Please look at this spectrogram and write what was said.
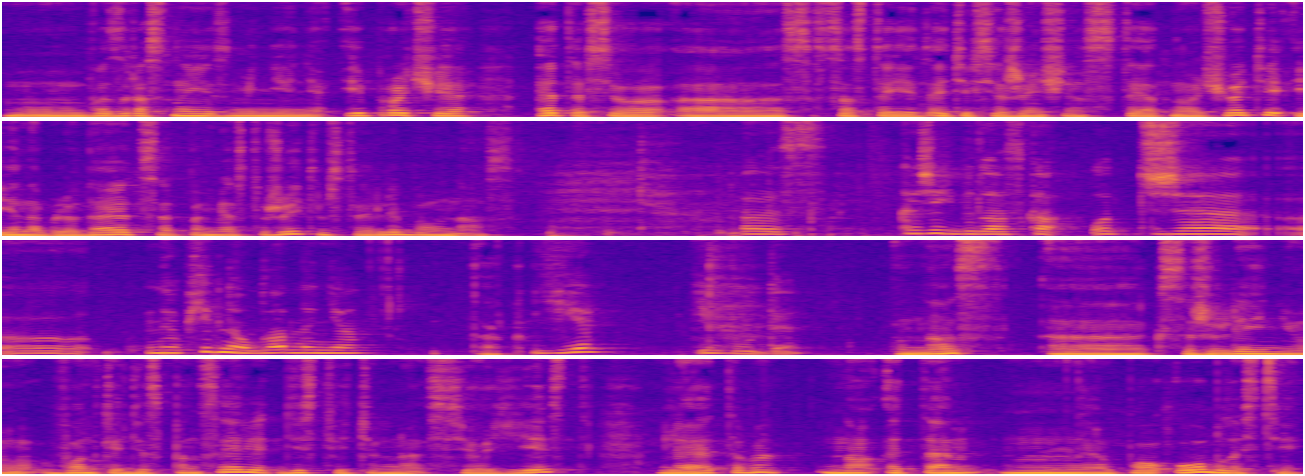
возрастные изменения и прочее. Это все э, состоит, эти все женщины состоят на учете и наблюдаются по месту жительства, либо у нас. Е, Скажіть, будь ласка, отже, е, необхідне обладнання Так. є і буде. У нас, э, к сожалению, в онкодиспансере действительно все есть для этого, но это по области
